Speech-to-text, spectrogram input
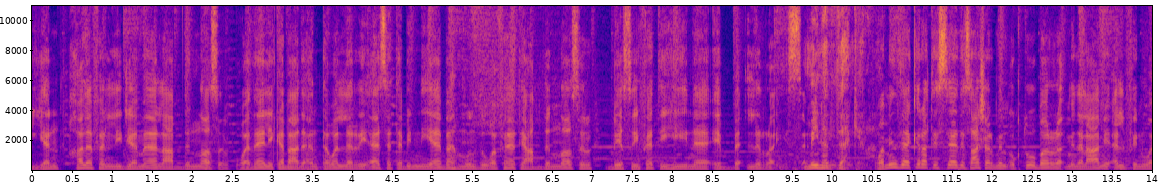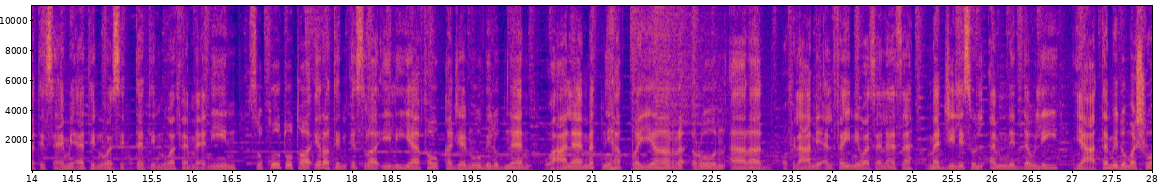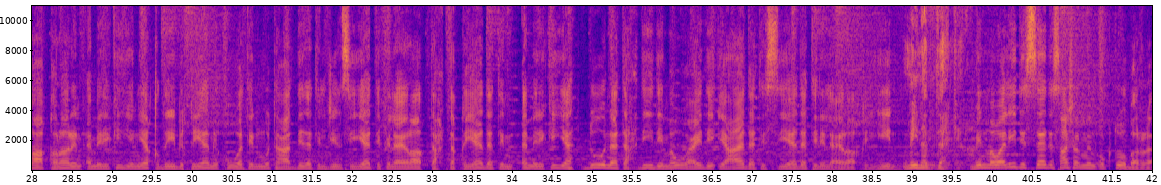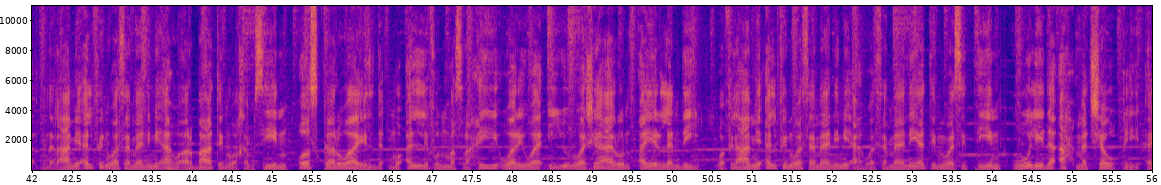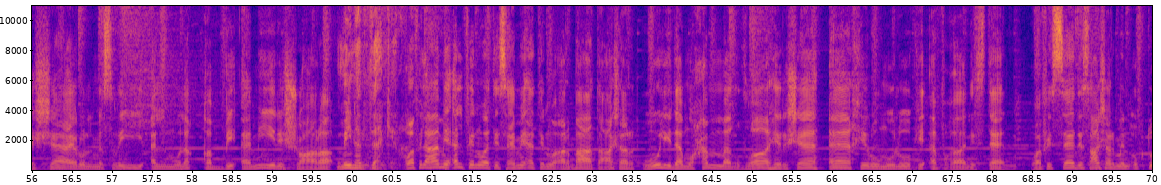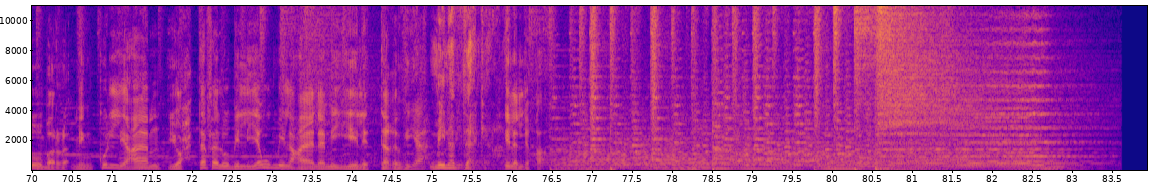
خلفا لجمال عبد الناصر وذلك بعد أن تولى الرئاسة بالنيابة منذ وفاة عبد الناصر بصفته نائب للرئيس. من الذاكرة. ومن ذاكرة السادس عشر من أكتوبر من العام 1986 سقوط طائرة إسرائيلية فوق جنوب لبنان وعلى متنها الطيار رون آراد. وفي العام 2003 مجلس الأمن الدولي يعتمد مشروع قرار أمريكي يقضي بقيام قوة متعددة الجنسيات في العراق تحت قيادة أمريكية دون تحديد موعد إعادة السيادة للعراقيين. من الذاكرة. من مواليد السادس عشر من أكتوبر من العام 1854 أوسكار وايلد مؤلف مسرحي وروائي وشاعر أيرلندي. وفي العام 1868 ولد أحمد شوقي الشاعر المصري الملقب بأمير الشعراء. من الذاكرة. وفي العام 1914 ولد محمد ظاهر شاه آخر ملوك أفغانستان. وفي السادس عشر من أكتوبر من كل عام يحتفل باليوم العالمي للتغذية. من الذاكرة. إلى اللقاء.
